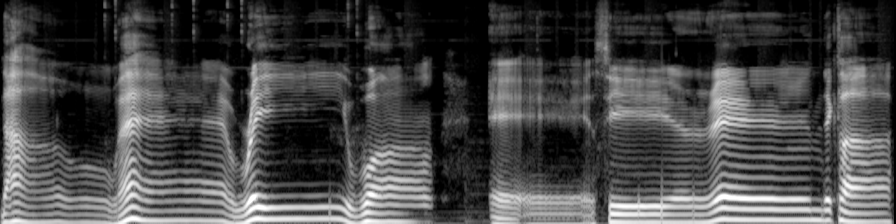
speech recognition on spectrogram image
Now everyone is here in the club.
